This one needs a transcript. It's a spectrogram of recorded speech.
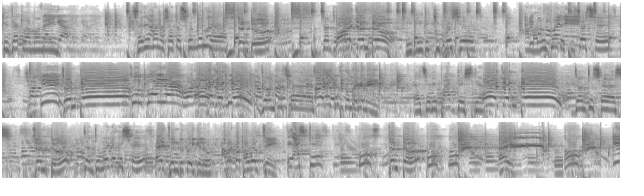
কি দেখলাম আমি ছেড়ে মানুষ এত সুন্দর জন্টু। জন্টু। ওই জন্টু। দিদি দেখি কি বসে। আমার উপরে? কি চড়ছে। জন্টু। দেখে জন্টু! শেষ এই জন্টু কোথায় গেলি? এই ছেড়ে পাত দেশ না। ওই জন্টু। জন্টু শেষ। জন্টু? জন্টু মরে গেছে এই জন্টু কই গেল? আবার কথা বলছে। এই আসতে ও। জন্টু? ও ও। এই। ও। কি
